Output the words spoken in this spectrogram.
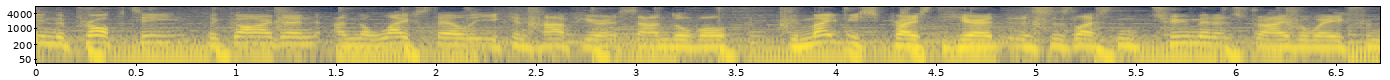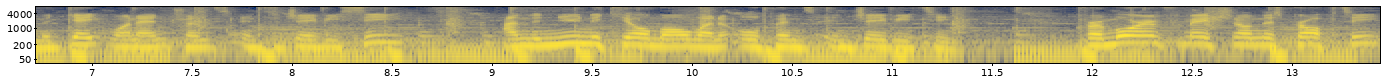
Seen the property, the garden and the lifestyle that you can have here at Sandoval, you might be surprised to hear that this is less than two minutes drive away from the Gate 1 entrance into JVC and the new Nakheel Mall when it opens in JVT. For more information on this property,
